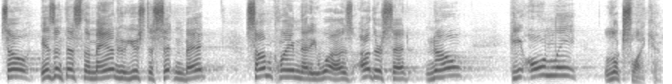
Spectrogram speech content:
So, isn't this the man who used to sit and beg? Some claim that he was, others said, no, he only looks like him.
